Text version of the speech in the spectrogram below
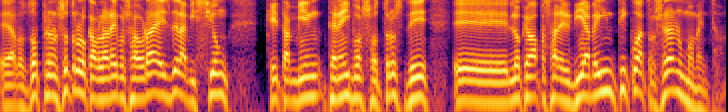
a los dos, pero nosotros lo que hablaremos ahora es de la visión que también tenéis vosotros de lo que va a pasar el día 24. Será en un momento.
